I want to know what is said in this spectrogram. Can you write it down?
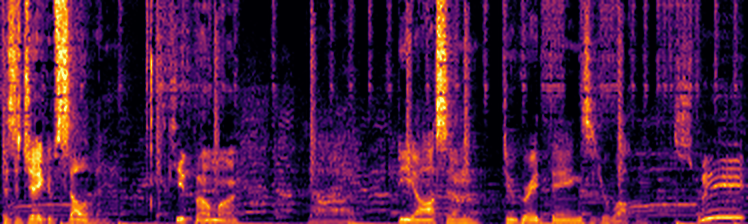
this is Jacob Sullivan. Keith Belmar. Uh, be awesome. Do great things. You're welcome. Sweet.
